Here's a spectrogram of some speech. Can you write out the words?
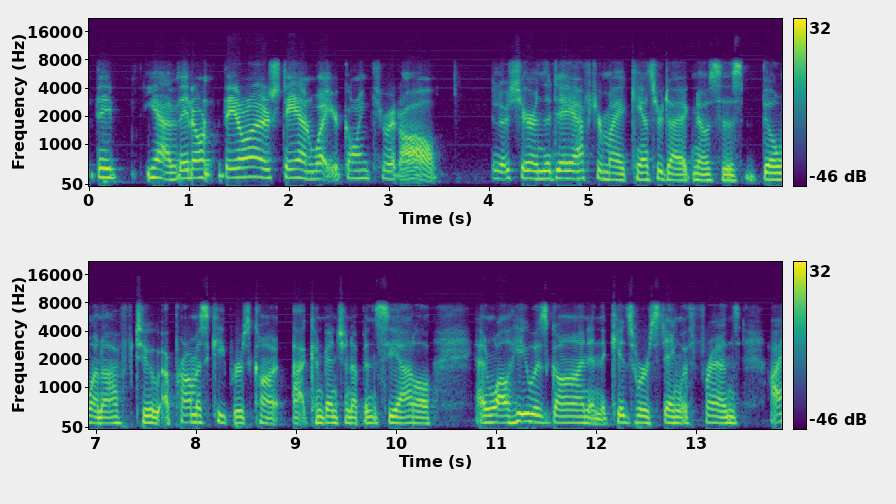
they yeah they don't they don't understand what you're going through at all you know, Sharon, the day after my cancer diagnosis, Bill went off to a Promise Keepers con- uh, convention up in Seattle, and while he was gone and the kids were staying with friends, I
